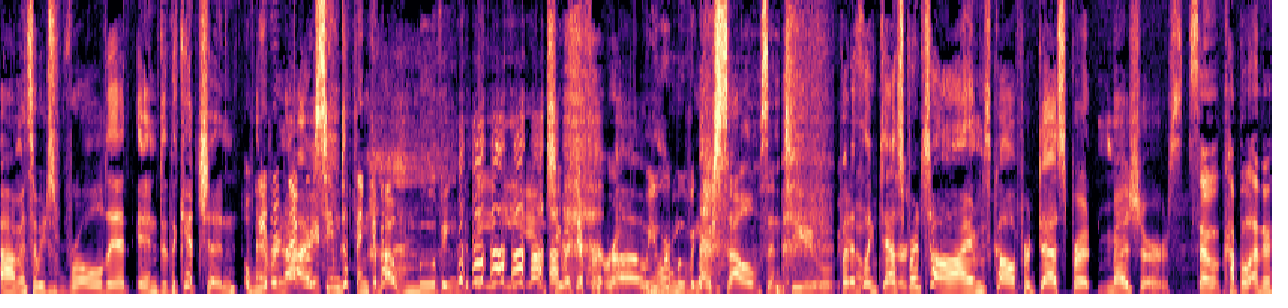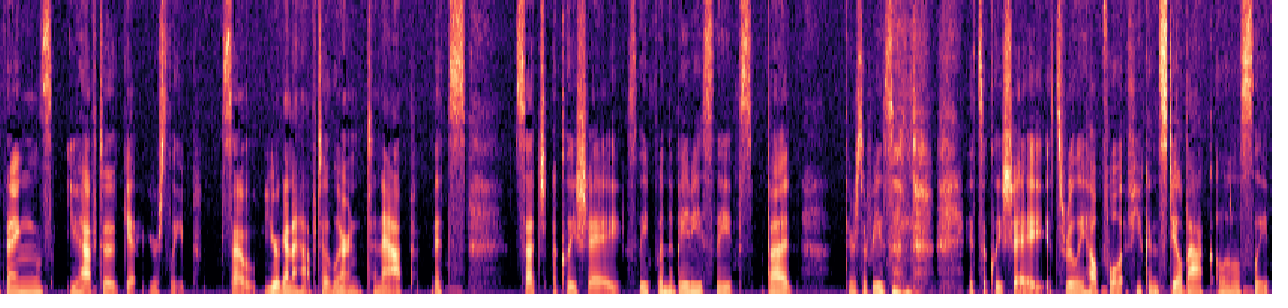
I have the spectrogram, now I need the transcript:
Um, and so we just rolled it into the kitchen we every night. never seem to think about moving the baby into a different room. Um, we were moving ourselves into. But it's know, like desperate times call for desperate measures. So, a couple other things. You have to get your sleep. So, you're going to have to learn to nap. It's such a cliche. Sleep when the baby sleeps, but there's a reason it's a cliche. It's really helpful if you can steal back a little sleep.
